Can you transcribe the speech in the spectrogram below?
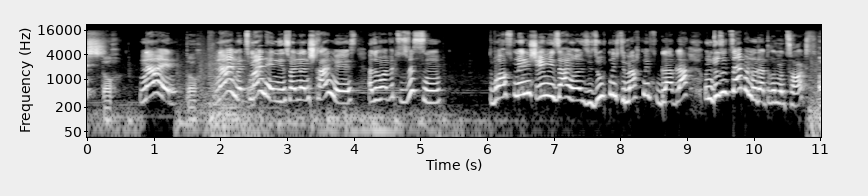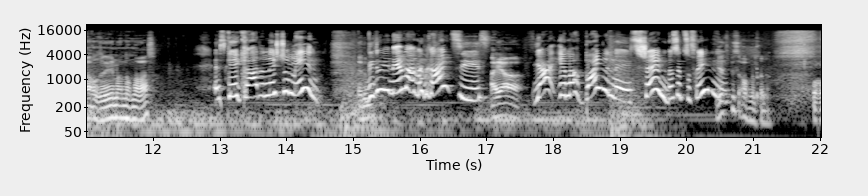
nicht. Doch, Nein. doch. Nein, wenn es mein Handy ist, weil du dann nicht dran gehst. Also woher willst du es wissen? Du brauchst mir nicht irgendwie sagen, oh, sie sucht nicht, sie macht nichts, bla bla. Und du sitzt selber nur da drüben und zockst. Ah, und René macht noch mal was? Es geht gerade nicht um ihn. Ja, du, Wie du ihn immer mit reinziehst. ah ja, Ja, ihr macht beide nichts. Schön, bist du zufrieden? jetzt bist du auch mit drin. Oh,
